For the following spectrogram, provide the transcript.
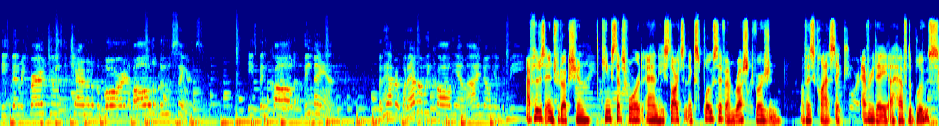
he's been referred to as the chairman of the board of all the blues singers he's been called the man but whatever we call him i know him to be After this introduction, King steps forward and he starts an explosive and rushed version of his classic Every Day I Have the Blues,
